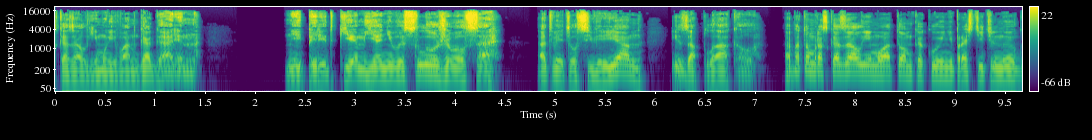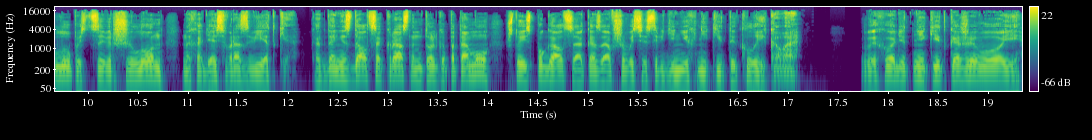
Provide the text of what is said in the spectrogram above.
сказал ему Иван Гагарин. «Ни перед кем я не выслуживался», — ответил Северьян и заплакал, а потом рассказал ему о том, какую непростительную глупость совершил он, находясь в разведке, когда не сдался красным только потому, что испугался оказавшегося среди них Никиты Клыкова. «Выходит, Никитка живой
